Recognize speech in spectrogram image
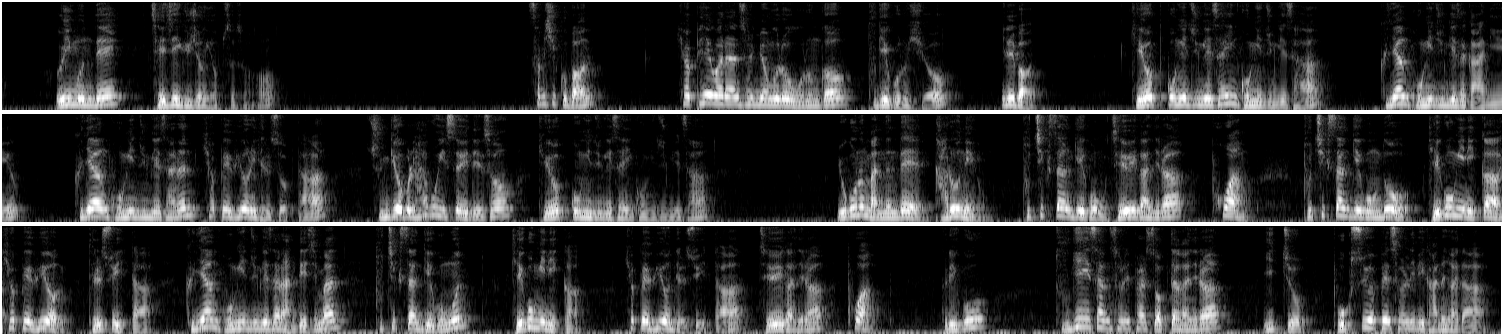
의무인데 제재 규정이 없어서 39번 협회에 관한 설명으로 옳은 거 두 개 고르시오. 1번 개업 공인중개사인 공인중개사. 그냥 공인중개사가 아니에요. 그냥 공인중개사는 협회 회원이 될 수 없다. 중개업을 하고 있어야 돼서 개업 공인중개사인 공인중개사. 요거는 맞는데 가로 내용. 부칙상 개공 제외가 아니라 포함. 부칙상 개공도 개공이니까 협회 회원 될 수 있다. 그냥 공인중개사는 안 되지만 부칙상 개공은 개공이니까 협회 회원 될 수 있다. 제외가 아니라 포함. 그리고 두 개 이상 설립할 수 없다가 아니라 있죠. 복수협회 설립이 가능하다.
